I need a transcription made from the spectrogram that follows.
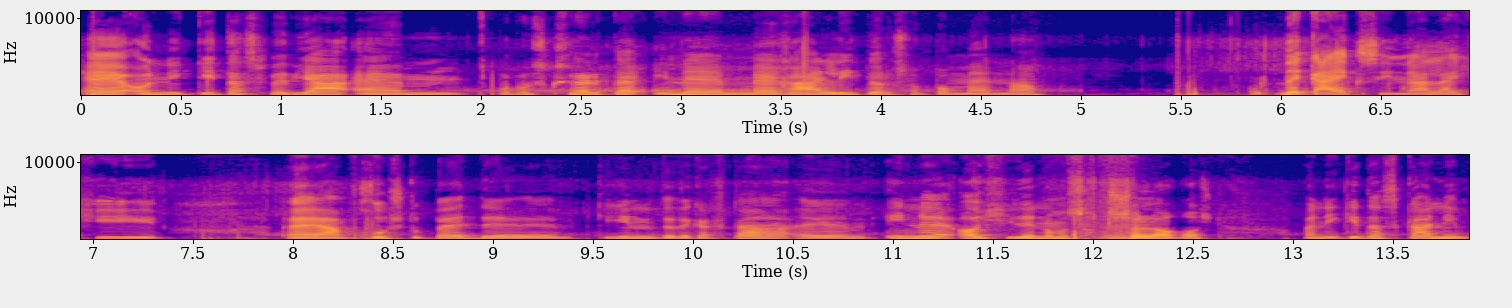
Ε, ο Νικήτας, παιδιά, ε, όπως ξέρετε, είναι μεγαλύτερος από μένα. 16 είναι, αλλά έχει ε, Αυγούστου 5 και γίνεται 17. Ε, είναι, όχι, δεν είναι όμως αυτός ο λόγος. Ο Νικήτας κάνει,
